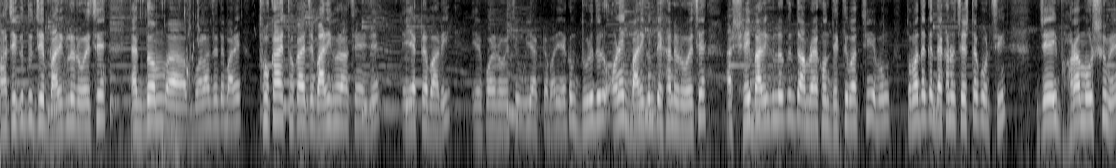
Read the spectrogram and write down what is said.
মাঝে কিন্তু যে বাড়িগুলো রয়েছে, একদম বলা যেতে পারে থোকায় থোকায় যে বাড়িঘর আছে, এই যে এই একটা বাড়ি, এরপরে রয়েছে উই একটা বাড়ি। এরকম দূরে দূরে অনেক বাড়ি কিন্তু এখানে রয়েছে আর সেই বাড়িগুলো কিন্তু আমরা এখন দেখতে পাচ্ছি এবং তোমাদেরকে দেখানোর চেষ্টা করছি যে এই ভরা মরশুমে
